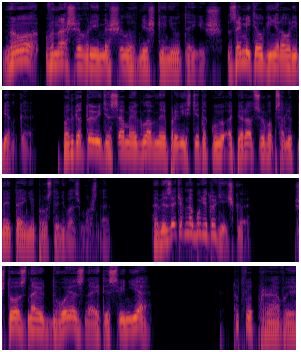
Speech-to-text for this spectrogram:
«Но в наше время шило в мешке не утаишь», — заметил генерал Ребенко. «Подготовить и самое главное провести такую операцию в абсолютной тайне просто невозможно. Обязательно будет утечка. Что знают двое, знает и свинья». Тут вы правы,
